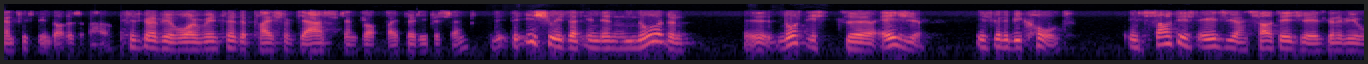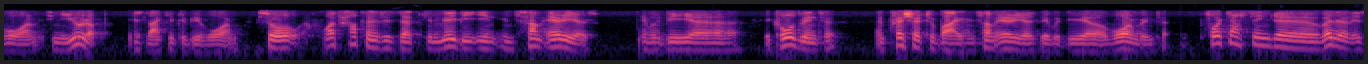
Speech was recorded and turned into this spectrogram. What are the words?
$10, $15 a barrel. If it's going to be a warm winter, the price of gas can drop by 30%. The, the issue is that in the northern, uh, northeast uh, Asia, it's going to be cold. In Southeast Asia and South Asia, it's going to be warm. In Europe, it's likely to be warm. So what happens is that maybe in, in some areas, there will be uh, a cold winter and pressure to buy. In some areas, there would be a warm winter. Forecasting uh, weather is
